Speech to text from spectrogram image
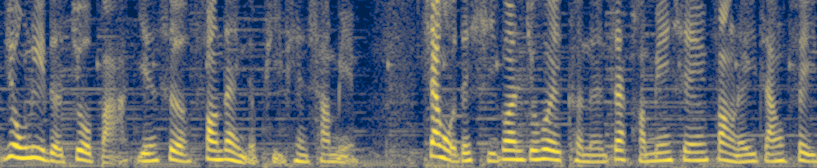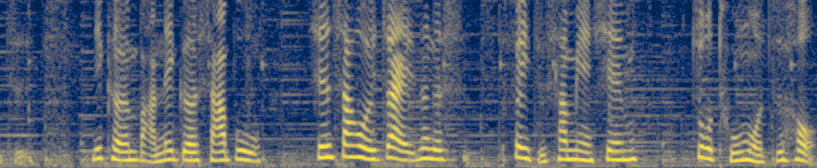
用力的就把颜色放在你的皮片上面，像我的习惯就会可能在旁边先放了一张废纸，你可能把那个纱布先稍微在那个废纸上面先做涂抹之后，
